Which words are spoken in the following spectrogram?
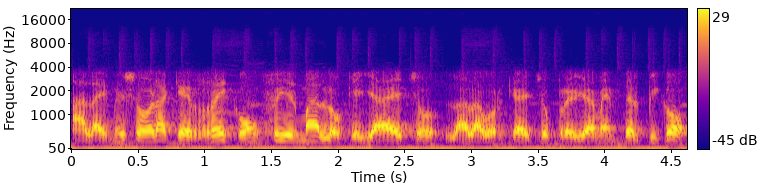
a la emisora que reconfirma lo que ya ha hecho, la labor que ha hecho previamente el picó.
